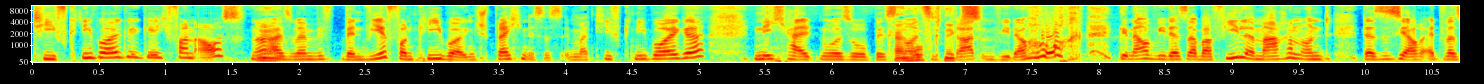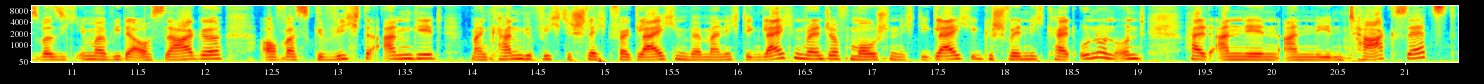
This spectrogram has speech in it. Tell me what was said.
Tiefkniebeuge, gehe ich von aus. Ne? Ja. Also wenn wir, wenn wir von Kniebeugen sprechen, ist es immer Tiefkniebeuge. Nicht halt nur so bis Kein 90 Hofknicks. Grad und wieder hoch. Genau wie das aber viele machen. Und das ist ja auch etwas, was ich immer wieder auch sage, auch was Gewichte angeht. Man kann Gewichte schlecht vergleichen, wenn man nicht den gleichen Range of Motion, nicht die gleiche Geschwindigkeit und und und halt an den, an den Tag setzt.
